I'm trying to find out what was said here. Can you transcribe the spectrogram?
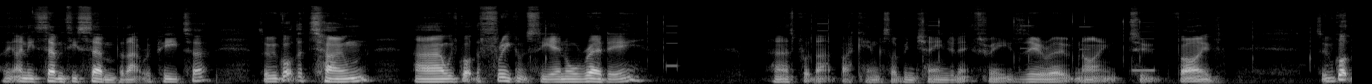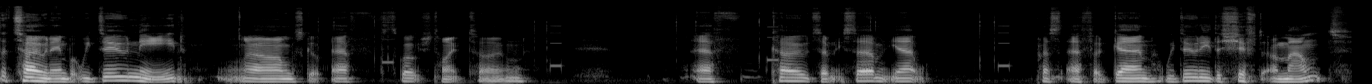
I think I need 77 for that repeater. So we've got the tone. Uh, we've got the frequency in already. Uh, let's put that back in because I've been changing it. 30925. So we've got the tone in, but we do need, um, let's go F, squelch type tone. F code 77, yeah. Press F again. We do need the shift amount.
